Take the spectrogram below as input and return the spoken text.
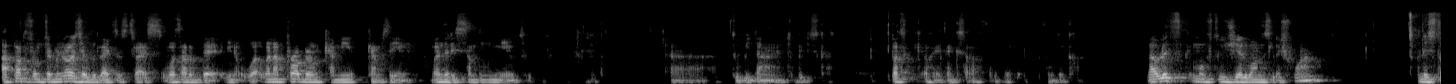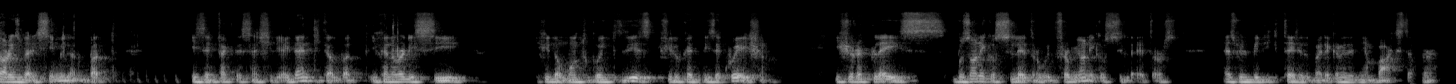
apart from terminology, I would like to stress what are the, you know, wh- when a problem come in, comes in, when there is something new to, uh, to be done and to be discussed. But okay, thanks a lot for the, for the comment. Now let's move to GL1 slash 1. The story is very similar, but is in fact essentially identical. But you can already see, if you don't want to go into this, if you look at this equation, if you replace bosonic oscillator with fermionic oscillators, as will be dictated by the graded Yang-Baxter,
